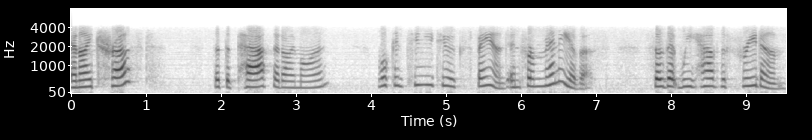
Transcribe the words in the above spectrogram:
and I trust that the path that I'm on will continue to expand, and for many of us, so that we have the freedom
